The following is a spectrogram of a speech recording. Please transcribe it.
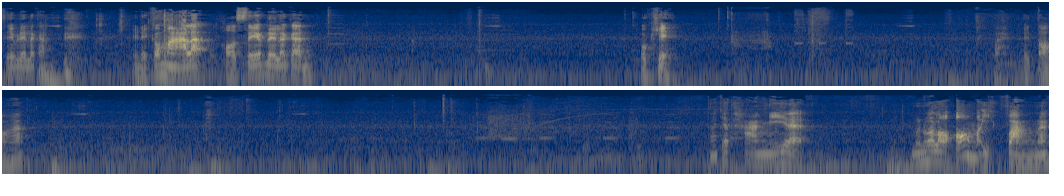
เซฟเลยแล้วกันไหนๆก็มาละ ขอเซฟเลยแล้วกัน โอเค ไป ไปต่อฮะน่าจะทางนี้แหละ เหมือนว่าเราอ้อมมาอีกฝั่งนะ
